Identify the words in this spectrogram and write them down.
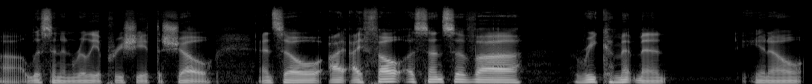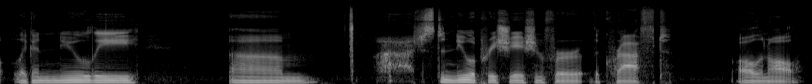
uh, listen and really appreciate the show. And so I, I felt a sense of uh, recommitment you know, like a newly, um, just a new appreciation for the craft, all in all,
